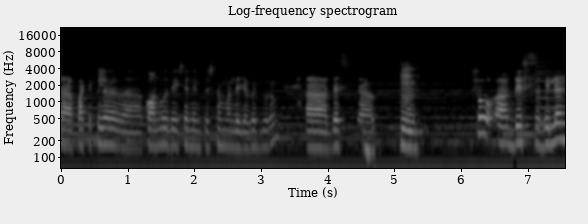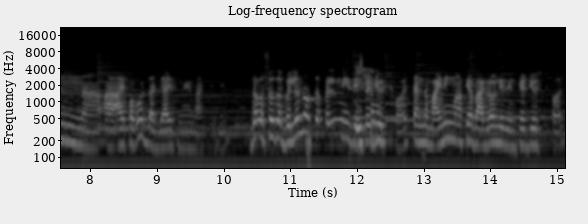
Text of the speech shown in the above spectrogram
uh, particular uh, conversation in Krishnam Vande Jagadguram, uh, this uh, hmm. so uh, this villain, uh, I forgot that guy's name actually. The, so the villain of the film is introduced first, and the mining mafia background is introduced first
